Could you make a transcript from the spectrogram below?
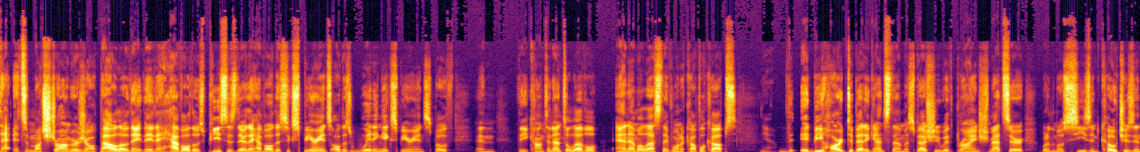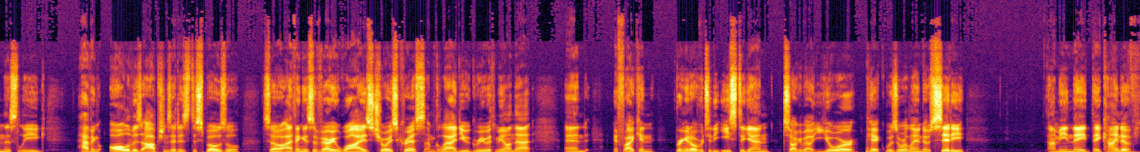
that it's a much stronger João Paulo. They, they they have all those pieces there. They have all this experience, all this winning experience, both in the continental level and MLS. They've won a couple cups. Yeah. Th- It'd be hard to bet against them, especially with Brian Schmetzer, one of the most seasoned coaches in this league, having all of his options at his disposal. So I think it's a very wise choice, Chris. I'm glad you agree with me on that. And if I can bring it over to the East again to talk about your pick was Orlando City. I mean, they they kind of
